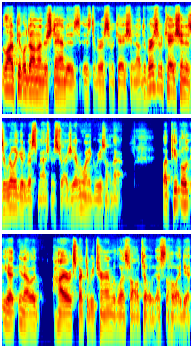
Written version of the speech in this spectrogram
a lot of people don't understand is, is diversification. Now, diversification is a really good risk management strategy. Everyone agrees on that. But people get, you know, a higher expected return with less volatility. That's the whole idea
